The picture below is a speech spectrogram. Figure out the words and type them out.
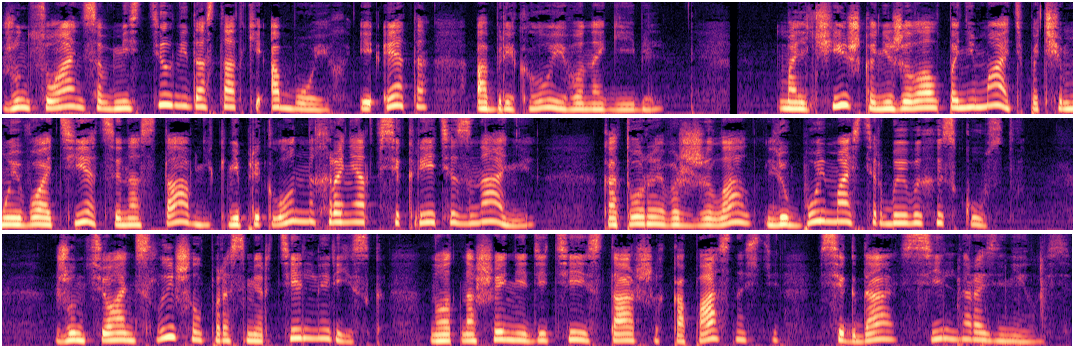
Жун Сюань совместил недостатки обоих, и это обрекло его на гибель. Мальчишка не желал понимать, почему его отец и наставник непреклонно хранят в секрете знания, которое возжелал любой мастер боевых искусств. Жун Цюань слышал про смертельный риск, но отношение детей старших к опасности всегда сильно разнилось.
